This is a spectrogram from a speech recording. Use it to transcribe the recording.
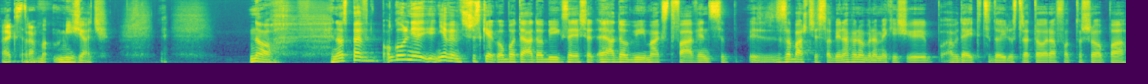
Ekstra. Tam miziać. No, no ogólnie nie wiem wszystkiego, bo te Adobe jeszcze, e, Adobe Max trwa, więc y, zobaczcie sobie. Na pewno będą jakieś y, update co do Illustratora, Photoshopa,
